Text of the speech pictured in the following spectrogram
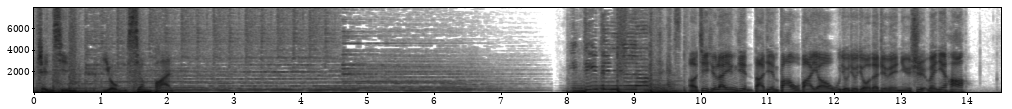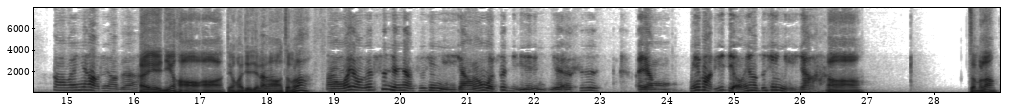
真心永相伴。好，继续来迎进打进八五八幺五九九九的这位女士，喂，您好。啊，喂，你好，陈小哥。哎，你好啊，电话接进来了啊，怎么了？嗯，我有个事情想咨询你一下，因为我自己也是，哎呀，没法理解，我想咨询你一下。啊？怎么了？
